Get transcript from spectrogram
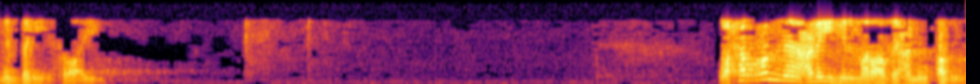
من بني إسرائيل. وحرمنا عليه المراضع من قبل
